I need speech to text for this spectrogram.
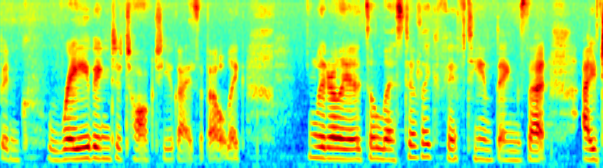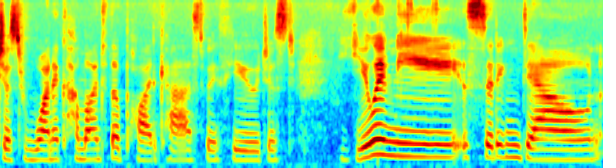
been craving to talk to you guys about. Like literally it's a list of like 15 things that I just want to come onto the podcast with you just you and me sitting down.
